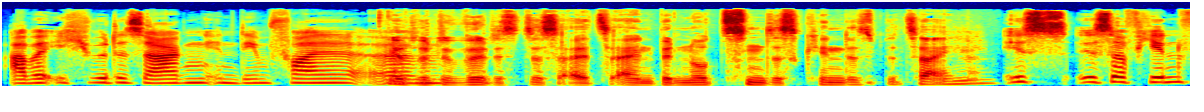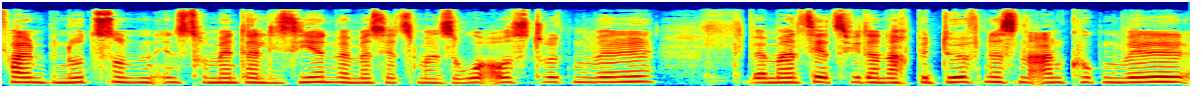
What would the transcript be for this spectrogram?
Aber ich würde sagen, in dem Fall. Ähm, also du würdest das als ein Benutzen des Kindes bezeichnen? Ist, ist auf jeden Fall ein Benutzen und ein Instrumentalisieren, wenn man es jetzt mal so ausdrücken will. Wenn man es jetzt wieder nach Bedürfnissen angucken will,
